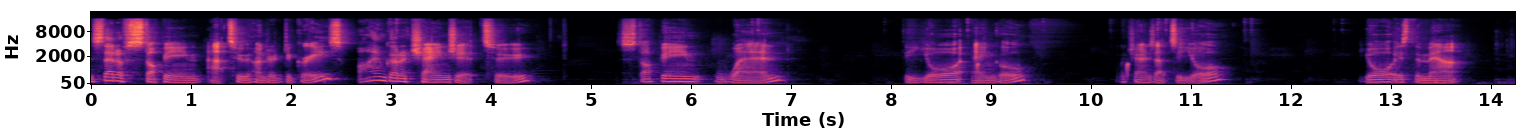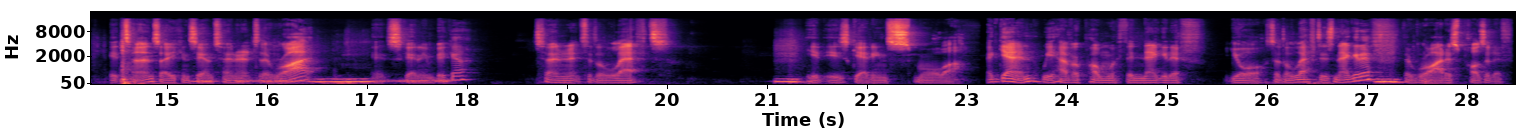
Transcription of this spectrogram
instead of stopping at 200 degrees, I'm going to change it to stopping when the yaw angle, we'll change that to yaw. Yaw is the amount it turns. So you can see I'm turning it to the right. It's getting bigger. Turning it to the left, it is getting smaller. Again, we have a problem with the negative yaw. So the left is negative, the right is positive.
